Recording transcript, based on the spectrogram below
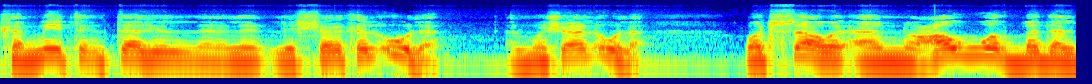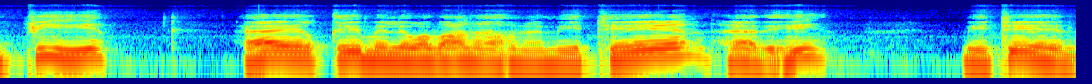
كمية إنتاج للشركة الأولى المنشأة الأولى. وتساوي الآن نعوض بدل P هاي القيمة اللي وضعناها هنا 200 هذه 200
